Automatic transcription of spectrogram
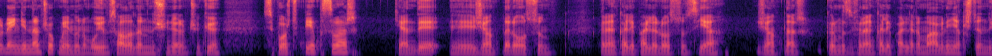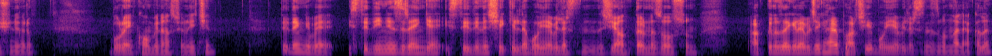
renginden çok memnunum. Uyum sağladığını düşünüyorum. Çünkü sportif bir yapısı var. Kendi e, jantları olsun, fren kaliperleri olsun, siyah jantlar, kırmızı fren kaliperleri mavinin yakıştığını düşünüyorum bu renk kombinasyonu için. Dediğim gibi istediğiniz renge, istediğiniz şekilde boyayabilirsiniz. Jantlarınız olsun. Aklınıza gelebilecek her parçayı boyayabilirsiniz bununla alakalı.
